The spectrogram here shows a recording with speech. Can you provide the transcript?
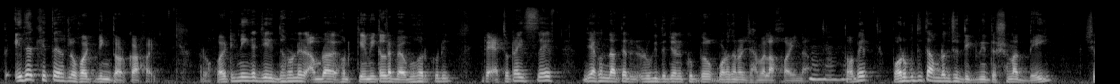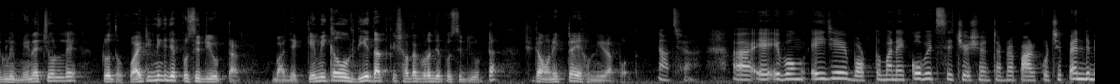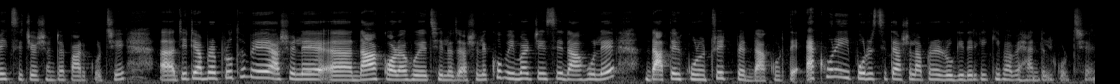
তো এদের ক্ষেত্রে আসলে হোয়াইটেনিং দরকার হয়। আর হোয়াইটেনিংয়ে যে ধরনের আমরা এখন কেমিক্যালটা ব্যবহার করি এটা এতটাই সেফ যে এখন দাঁতের রুগীদের জন্য খুব বড় ধরনের ঝামেলা হয় না। তবে পরবর্তীতে আমরা কিছু দিক নির্দেশনা দেই। সেগুলি মেনে চললে টুত হোয়াইটেনিং যে প্রসিডিউরটা বা যে কেমিক্যাল দিয়ে দাঁতকে সাদা করার যে প্রসিডিউরটা সেটা অনেকটাই এখন নিরাপদ। আচ্ছা। এবং এই যে বর্তমানে কোভিড সিচুয়েশনটা আমরা পার করছি প্যান্ডেমিক সিচুয়েশনটা পার করছি যেটি আমরা প্রথমে আসলে না করা হয়েছিল যে আসলে খুব ইমার্জেন্সি না হলে দাঁতের কোনো ট্রিটমেন্ট না করতে। এখন এই পরিস্থিতি আসলে আপনারা রোগীদেরকে কীভাবে হ্যান্ডেল করছেন?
